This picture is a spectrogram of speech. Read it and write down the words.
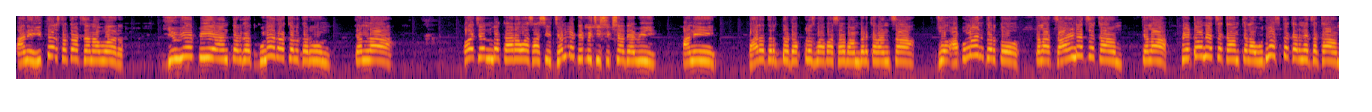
आणि इतर सात आठ जणांवर युएपीए अंतर्गत गुन्हा दाखल करून त्यांना अजन्म कारावास अशी जन्मठेपेची शिक्षा द्यावी आणि भारतरत्न डॉक्टर बाबासाहेब आंबेडकरांचा जो अपमान करतो त्याला जाळण्याचं काम त्याला पेटवण्याचं काम त्याला उद्ध्वस्त करण्याचं काम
